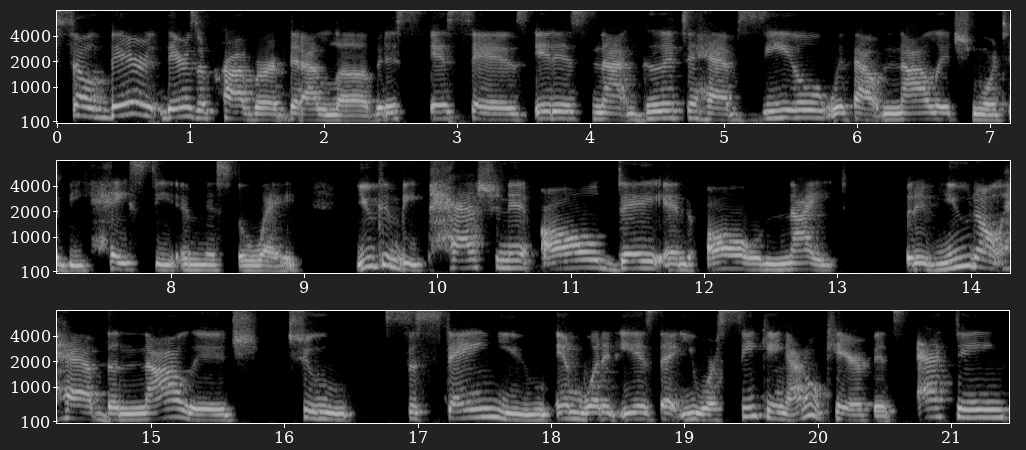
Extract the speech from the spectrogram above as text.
So there, there's a proverb that I love. It is, it says, "It is not good to have zeal without knowledge, nor to be hasty and miss the way." You can be passionate all day and all night, but if you don't have the knowledge to sustain you in what it is that you are seeking. I don't care if it's acting,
